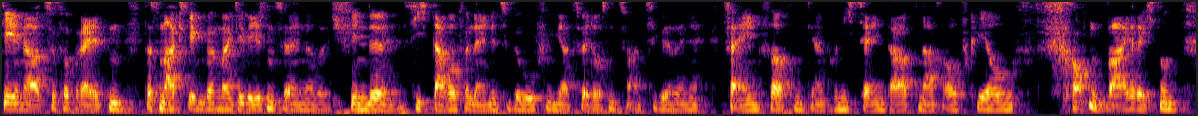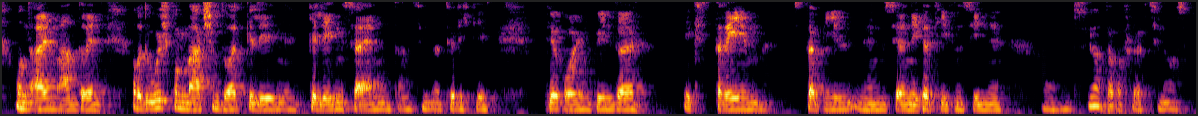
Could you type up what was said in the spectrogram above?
DNA zu verbreiten. Das mag es irgendwann mal gewesen sein, aber ich finde, sich darauf alleine zu berufen im Jahr 2020 wäre eine Vereinfachung, die einfach nicht sein darf nach Aufklärung, Frauenwahlrecht und, und allem anderen. Aber der Ursprung mag schon dort gelegen, gelegen sein und dann sind natürlich die, die Rollenbilder extrem stabil in einem sehr negativen Sinne und ja, darauf läuft es hinaus.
